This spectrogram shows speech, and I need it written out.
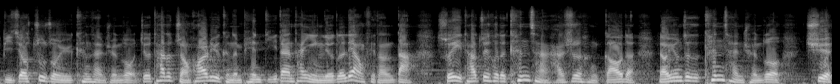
比较注重于坑产权重，就它的转化率可能偏低，但它引流的量非常的大，所以它最后的坑产还是很高的。然后用这个坑产权重去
